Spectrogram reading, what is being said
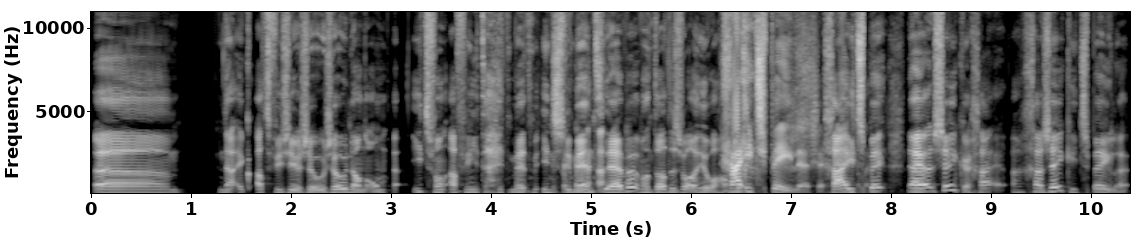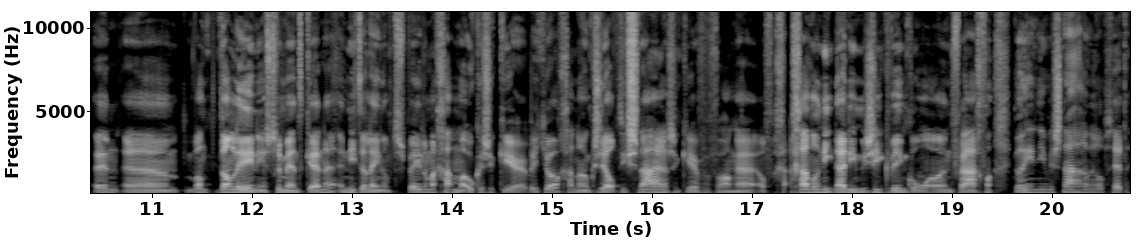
Ehm, nou, ik adviseer sowieso dan om eh, iets van affiniteit met mijn instrument te hebben, want dat is wel heel handig. Ga iets spelen, zeg Ga iets spelen. Nou ja, zeker. Ga, ga zeker iets spelen. En, ehm, want dan leer je een instrument kennen. En niet alleen om te spelen, maar ga maar ook eens een keer, weet je wel, ga dan ook zelf die snaren eens een keer vervangen. Of ga, ga dan niet naar die muziekwinkel en vraag van, wil je nieuwe snaren erop zetten?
